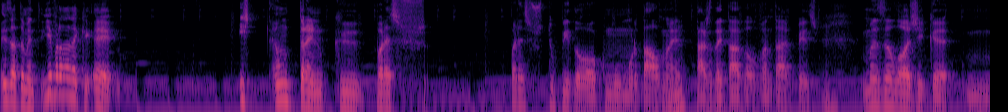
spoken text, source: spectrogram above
exatamente. E a verdade é que é. Isto é um treino que parece. Parece estúpido ou como um mortal, não é? Uhum. Estás deitado a levantar pesos. Mas a lógica hum,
